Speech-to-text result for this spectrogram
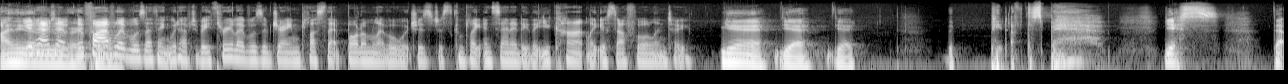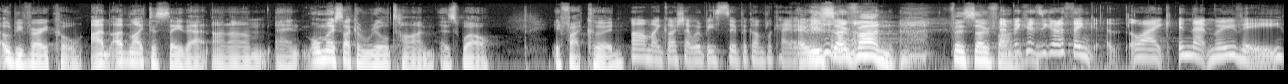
I think You'd have to have the five cool. levels. I think would have to be three levels of dream plus that bottom level, which is just complete insanity that you can't let yourself fall into. Yeah, yeah, yeah. The pit of despair. Yes, that would be very cool. I'd, I'd like to see that, and um, and almost like a real time as well, if I could. Oh my gosh, that would be super complicated. It was so fun, but so fun. And because you got to think, like in that movie,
